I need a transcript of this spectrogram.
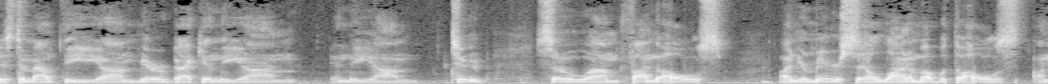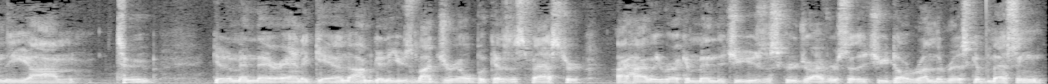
is to mount the um, mirror back in the um, in the um, tube. So um, find the holes on your mirror cell, line them up with the holes on the um, tube, get them in there. And again, I'm going to use my drill because it's faster. I highly recommend that you use a screwdriver so that you don't run the risk of messing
